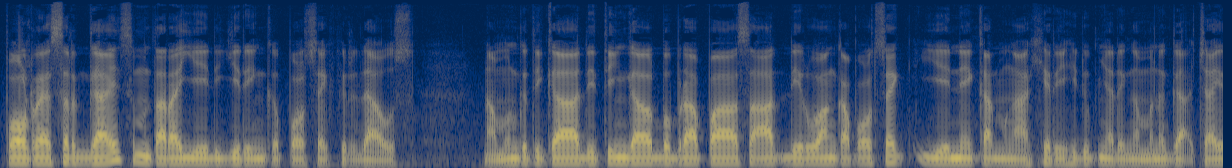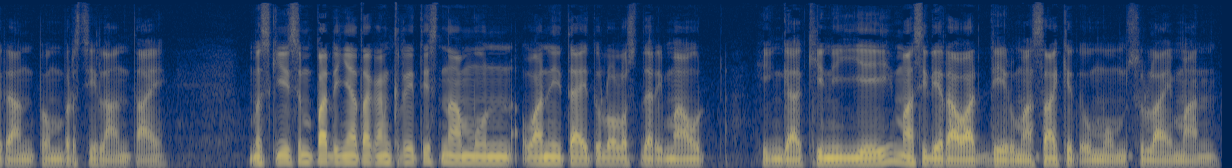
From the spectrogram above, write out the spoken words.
Polres Sergai sementara Y digiring ke Polsek Firdaus. Namun ketika ditinggal beberapa saat di ruang Kapolsek, Y nekat mengakhiri hidupnya dengan menegak cairan pembersih lantai. Meski sempat dinyatakan kritis namun wanita itu lolos dari maut. Hingga kini Y masih dirawat di Rumah Sakit Umum Sulaiman.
